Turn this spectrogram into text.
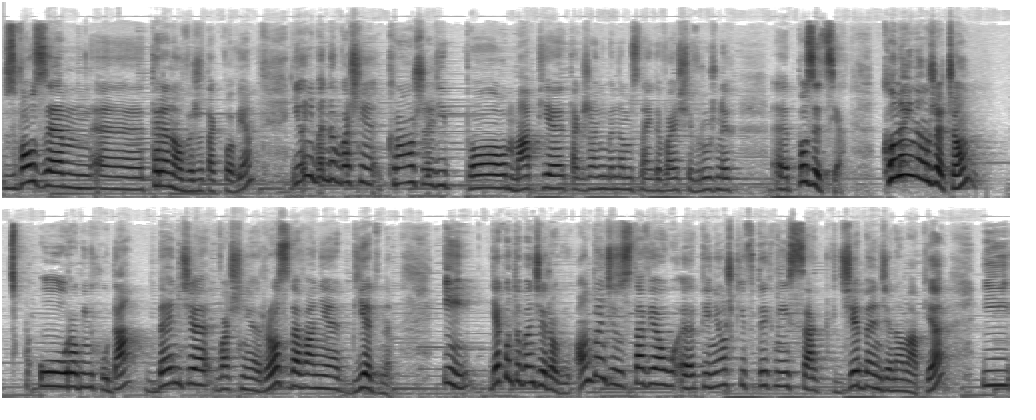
z wozem e, terenowy, że tak powiem. I oni będą właśnie krążyli po mapie, także oni będą znajdowali się w różnych e, pozycjach. Kolejną rzeczą u Robin Hooda będzie właśnie rozdawanie biednym. I jak on to będzie robił? On będzie zostawiał e, pieniążki w tych miejscach, gdzie będzie na mapie i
